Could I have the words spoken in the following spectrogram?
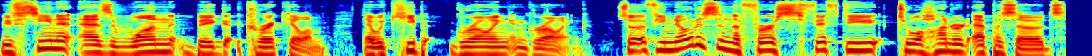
We've seen it as one big curriculum that we keep growing and growing. So if you notice in the first 50 to 100 episodes,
